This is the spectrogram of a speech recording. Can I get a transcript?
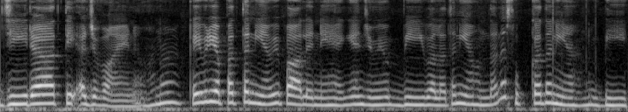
ਜੀਰਾ ਤੇ ਅਜਵਾਇਣ ਹਨਾ ਕਈ ਵਾਰੀ ਆਪਾਂ ਧਨੀਆ ਵੀ ਪਾ ਲੈਨੇ ਹੈਗੇ ਆ ਜਿਵੇਂ ਉਹ ਬੀ ਵਾਲਾ ਧਨੀਆ ਹੁੰਦਾ ਨਾ, ਸੁੱਕਾ ਧਨੀਆ, ਬੀ,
